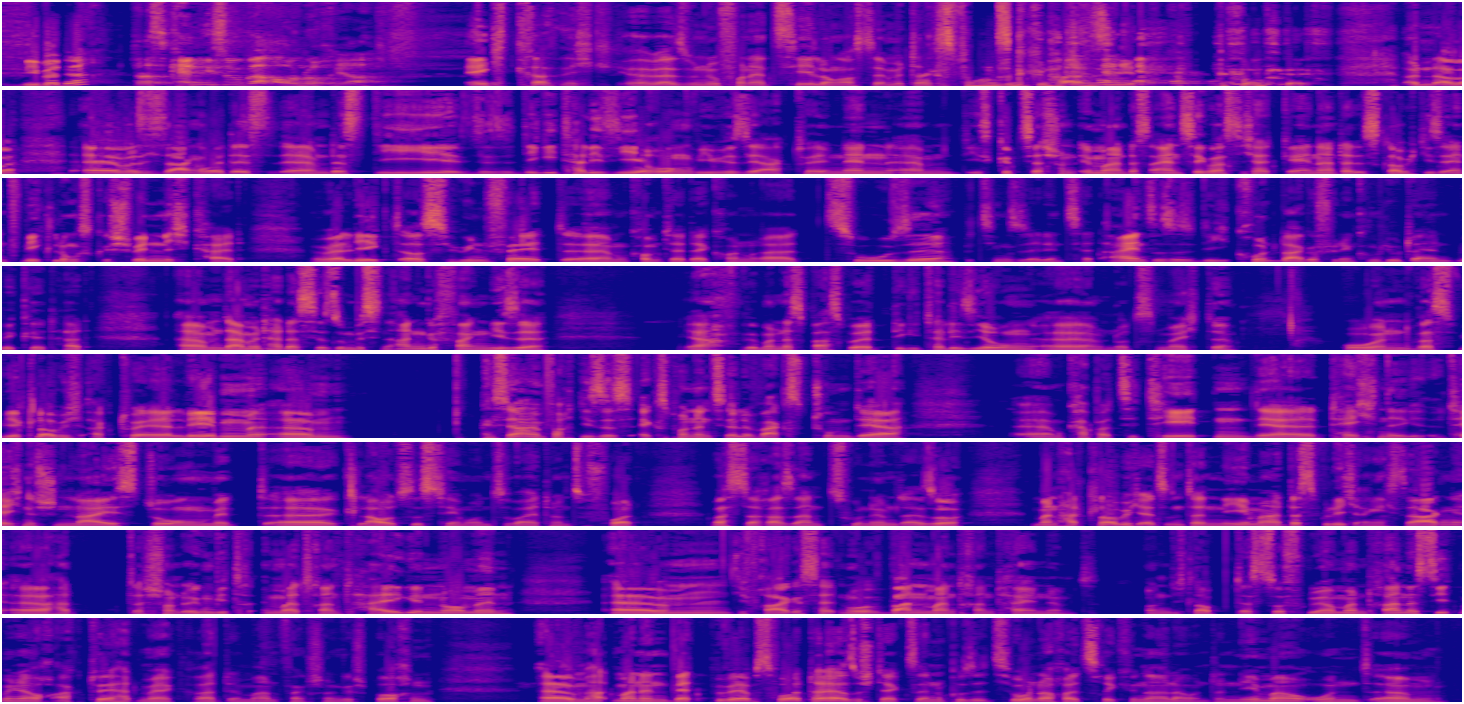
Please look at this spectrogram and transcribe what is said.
Wie bitte? Das kenne ich sogar auch noch, ja. Echt krass, ich, also nur von Erzählung aus der Mittagspause quasi. und aber äh, was ich sagen wollte, ist, ähm, dass die diese Digitalisierung, wie wir sie aktuell nennen, ähm, die gibt's ja schon immer. Das Einzige, was sich halt geändert hat, ist, glaube ich, diese Entwicklungsgeschwindigkeit. Überlegt, aus Hünfeld ähm, kommt ja der Konrad Zuse, beziehungsweise den Z1, also die Grundlage für den Computer entwickelt hat. Ähm, damit hat das ja so ein bisschen angefangen, diese, ja, wenn man das Buzzword Digitalisierung äh, nutzen möchte. Und was wir, glaube ich, aktuell erleben, ähm, ist ja einfach dieses exponentielle Wachstum der ähm, Kapazitäten, der Technik, technischen Leistung mit äh, Cloud-Systemen und so weiter und so fort, was da rasant zunimmt. Also man hat, glaube ich, als Unternehmer, das würde ich eigentlich sagen, äh, hat das schon irgendwie immer dran teilgenommen. Ähm, die Frage ist halt nur, wann man dran teilnimmt. Und ich glaube, desto früher man dran ist, sieht man ja auch aktuell, hatten wir ja gerade am Anfang schon gesprochen, ähm, hat man einen Wettbewerbsvorteil, also stärkt seine Position auch als regionaler Unternehmer und ähm,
